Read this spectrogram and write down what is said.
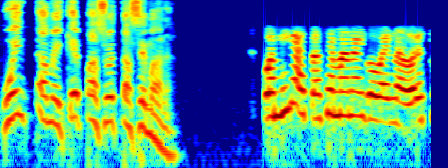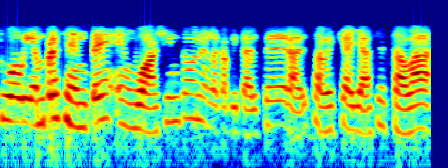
cuéntame qué pasó esta semana. Pues mira, esta semana el gobernador estuvo bien presente en Washington, en la capital federal. Sabes que allá se estaba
